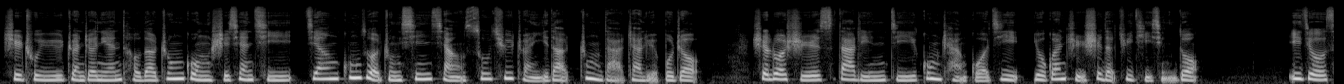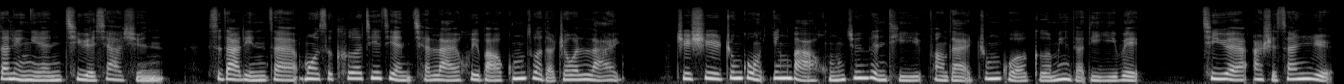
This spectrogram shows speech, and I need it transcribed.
是处于转折年头的中共实现其将工作重心向苏区转移的重大战略步骤，是落实斯大林及共产国际有关指示的具体行动。一九三零年七月下旬，斯大林在莫斯科接见前来汇报工作的周恩来，指示中共应把红军问题放在中国革命的第一位。七月二十三日，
